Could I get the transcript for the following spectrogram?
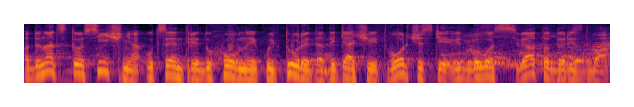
11 січня у центрі духовної культури та дитячої творчості відбулось свято до Різдва.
